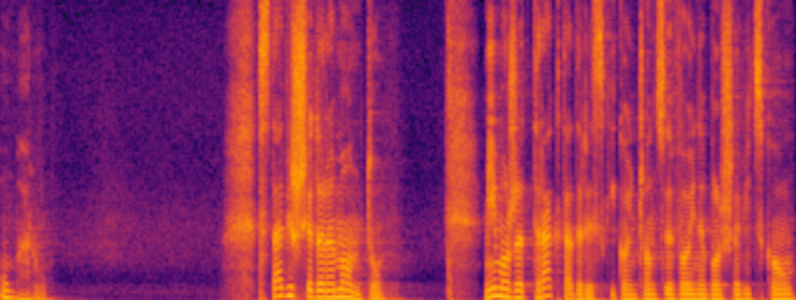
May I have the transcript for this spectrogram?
umarł. Stawisz się do remontu, mimo że traktat ryski kończący wojnę bolszewicką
